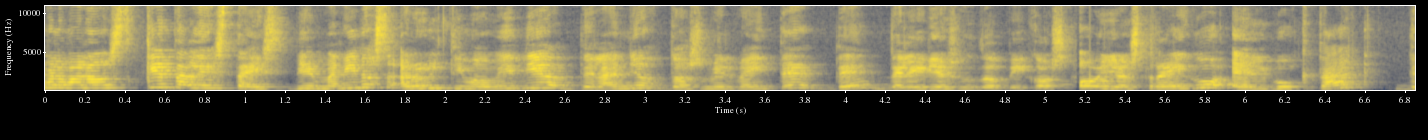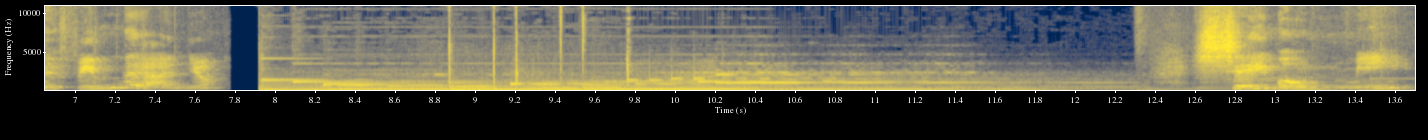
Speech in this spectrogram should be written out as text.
hermanos, ¿qué tal estáis? Bienvenidos al último vídeo del año 2020 de Delirios Utópicos. Hoy os traigo el book tag de fin de año. Shame on me,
